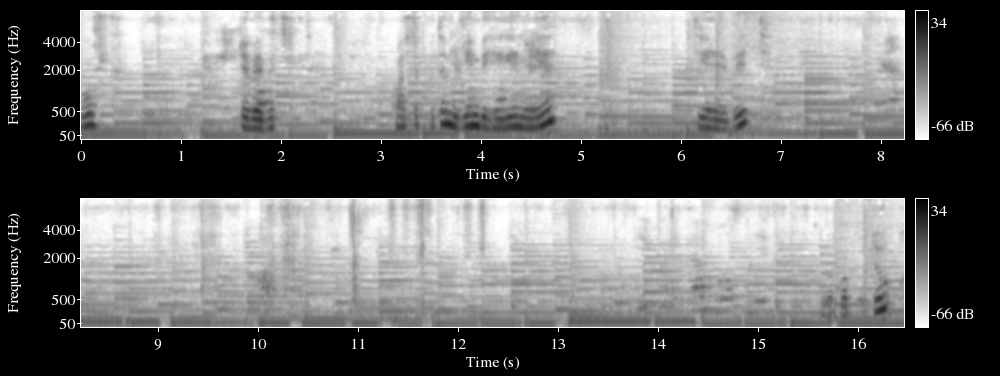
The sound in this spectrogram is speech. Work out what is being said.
بو دبابت منطق بتن بالجنب هي مية ديرابت بقطق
